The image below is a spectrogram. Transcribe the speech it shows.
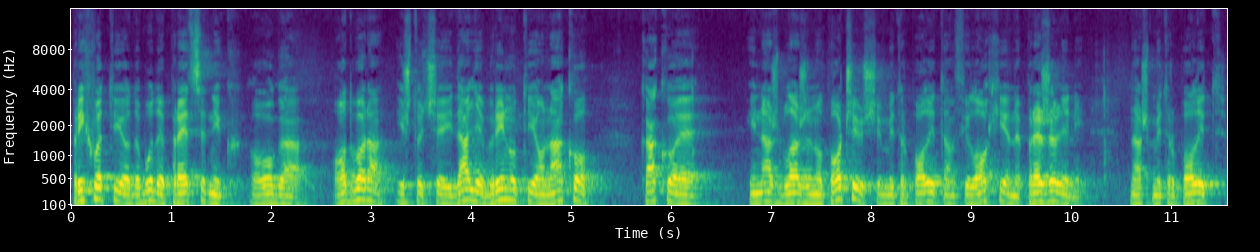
prihvatio da bude predsednik ovoga odbora i što će i dalje brinuti onako kako je i naš blaženo počivši mitropolit Amfilohije, neprežaljeni naš mitropolit,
